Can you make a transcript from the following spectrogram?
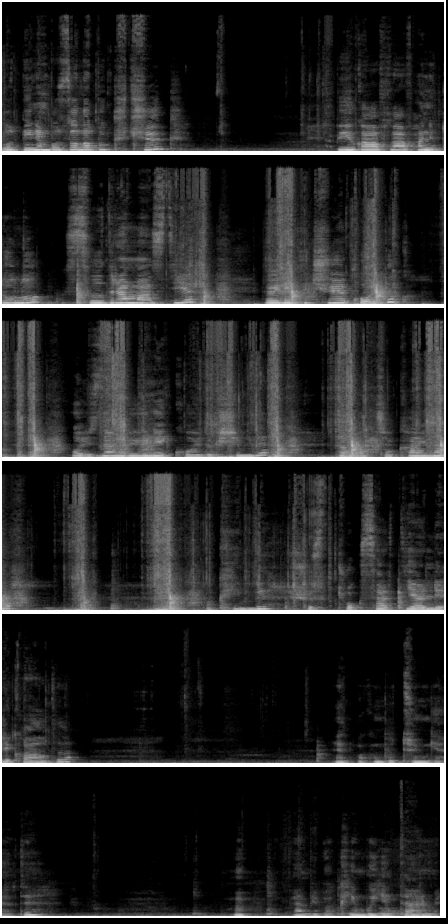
bu benim buzdolabı küçük. Büyük aflaf hani dolu sığdıramaz diye öyle küçüğe koyduk. O yüzden büyüğüne koyduk şimdi. Rahatça kaynar. Bakayım bir. Şu çok sert yerleri kaldı. Evet bakın bu tüm geldi. Ben bir bakayım bu yeter mi?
